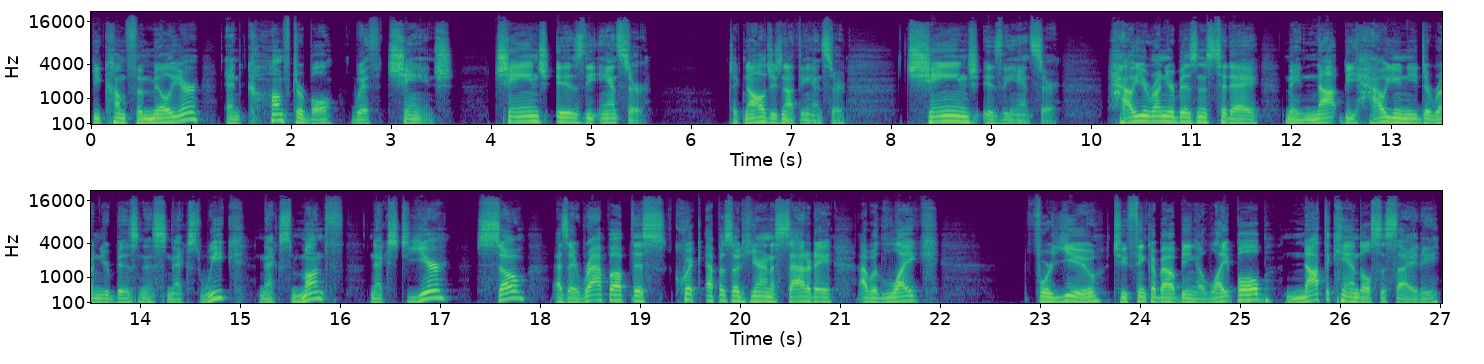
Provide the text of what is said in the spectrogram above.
become familiar and comfortable with change. Change is the answer. Technology is not the answer. Change is the answer. How you run your business today may not be how you need to run your business next week, next month, next year. So, as I wrap up this quick episode here on a Saturday, I would like for you to think about being a light bulb, not the candle society.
